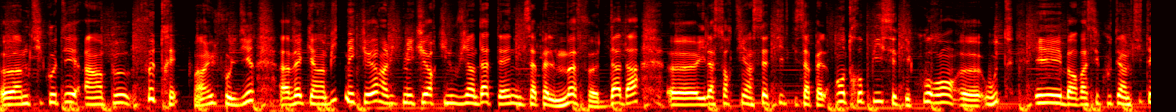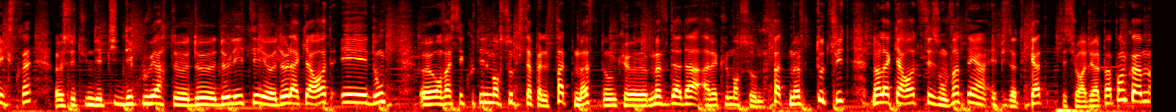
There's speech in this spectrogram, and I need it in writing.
un petit côté un peu feutré, hein, il faut le dire, avec un beatmaker, un beatmaker qui nous vient d'Athènes. Il s'appelle Meuf Dada. il a sorti un set titre qui s'appelle Entropie. C'était courant août. Et ben on va s'écouter un petit extrait. c'est une des petites découvertes de, l'été de la carotte. Et donc on va s'écouter le morceau qui s'appelle Fat Meuf. Donc Meuf Dada avec le morceau Fat Meuf tout de suite dans la carotte saison 21 épisode 4. C'est sur radioalpa.com.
